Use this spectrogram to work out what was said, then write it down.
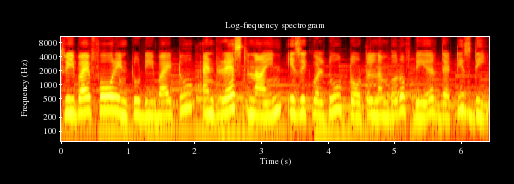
3 by 4 into d by 2 and rest 9 is equal to total number of deer that is d.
